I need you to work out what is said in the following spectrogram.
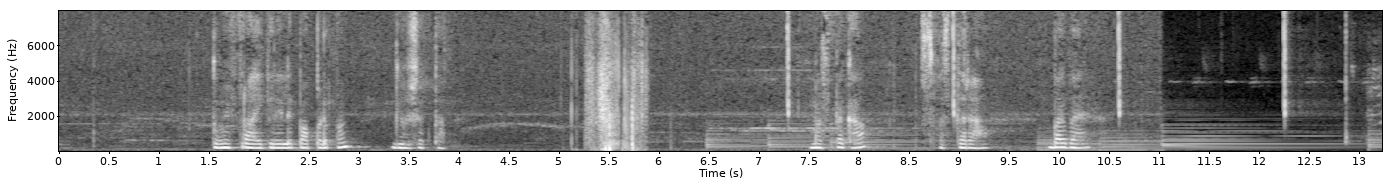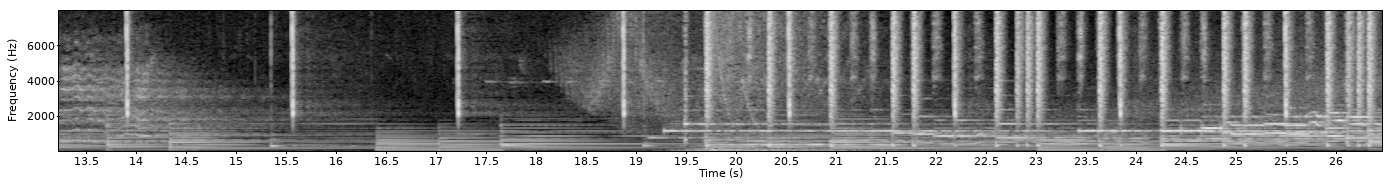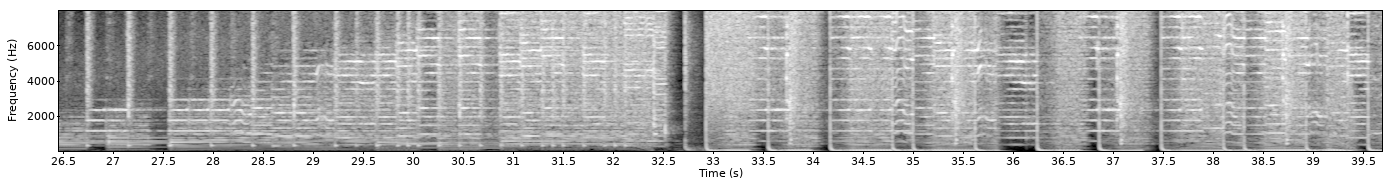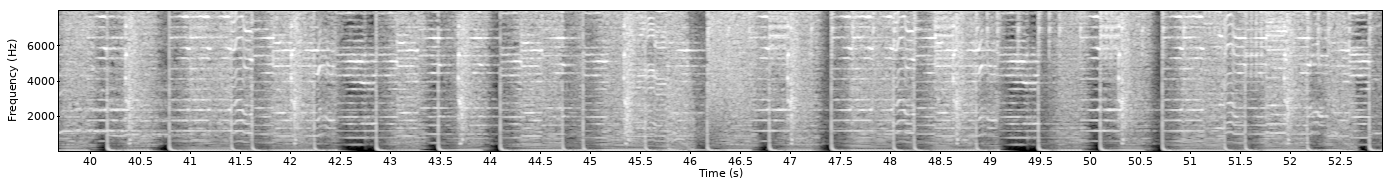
तुम्ही फ्राय केलेले पापड पण घेऊ शकता. मस्त खा. स्वस्त राहा. Bye bye.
